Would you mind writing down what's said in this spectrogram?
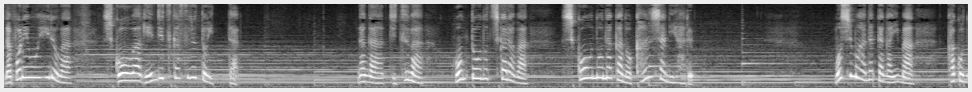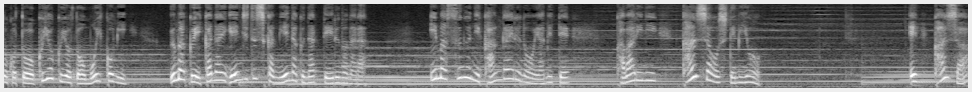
ナポレオン・ヒルは思考は現実化すると言った。だが実は本当の力は思考の中の感謝にある。もしもあなたが今過去のことをくよくよと思い込みうまくいかない現実しか見えなくなっているのなら今すぐに考えるのをやめて代わりに感謝をしてみよう。え感謝？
